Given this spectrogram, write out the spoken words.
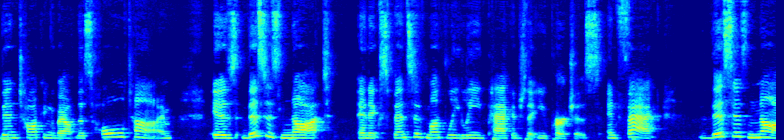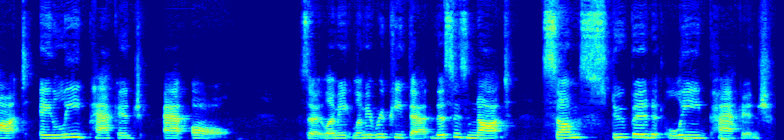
been talking about this whole time is this is not an expensive monthly lead package that you purchase. In fact, this is not a lead package at all. So let me let me repeat that. This is not some stupid lead package.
